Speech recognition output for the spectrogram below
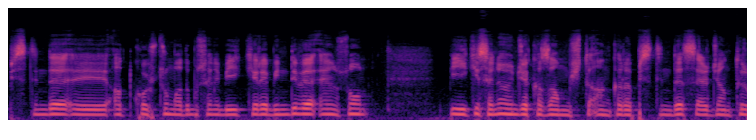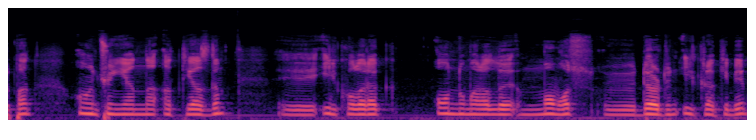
pistinde e, at koşturmadı. Bu sene bir iki kere bindi ve en son bir iki sene önce kazanmıştı Ankara pistinde Sercan Tırpan. Onun için yanına at yazdım. E, ilk olarak 10 numaralı Momos, e, 4'ün ilk rakibi.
